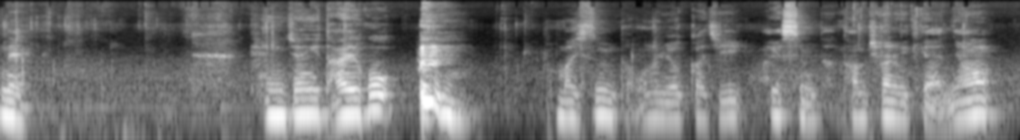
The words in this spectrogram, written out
네. 굉장히 달고 맛있습니다. 오늘 여기까지 하겠습니다. 다음 시간에 뵐게요. 안녕.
